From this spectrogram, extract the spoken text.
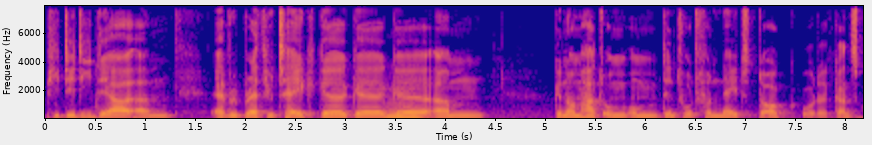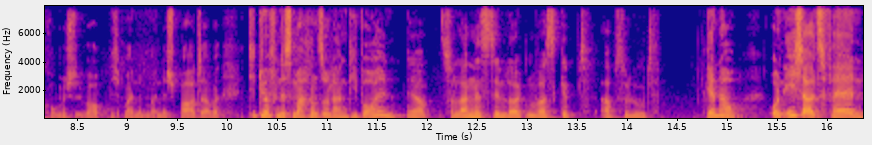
P. Diddy, der ähm, Every Breath You Take ge, ge, mhm. ge, ähm, genommen hat, um, um den Tod von Nate Dogg, oder ganz komisch, überhaupt nicht meine, meine Sparte, aber die dürfen das machen, solange die wollen. Ja, solange es den Leuten was gibt, absolut. Genau. Und ich als Fan,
